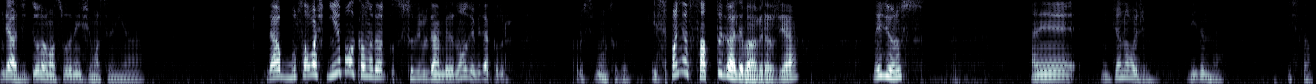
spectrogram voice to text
Ya ciddi olamazsın orada ne işin var senin ya? Ya bu savaş niye Balkanlara sıçradı birdenbire? Ne oluyor? Bir dakika dur. Karıştırma ortalığı. İspanya sattı galiba biraz ya. Ne diyorsunuz? Hani Canovacım dinin ne? İslam.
